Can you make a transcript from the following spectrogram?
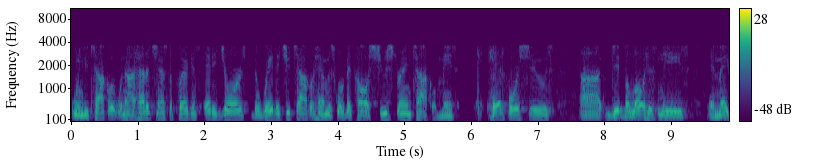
when you tackle when I had a chance to play against Eddie George, the way that you tackle him is what they call a shoestring tackle. It means head for his shoes, uh, get below his knees, and make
